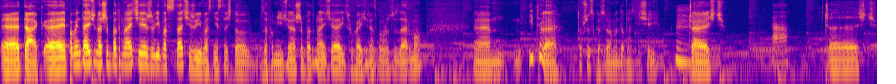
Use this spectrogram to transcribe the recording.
E, tak, e, pamiętajcie o naszym Patronite, jeżeli was stać, jeżeli was nie stać, to zapomnijcie o naszym Patronite i słuchajcie nas po prostu za darmo. I tyle. To wszystko, co mamy do was dzisiaj. Hmm. Cześć. A. Cześć.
